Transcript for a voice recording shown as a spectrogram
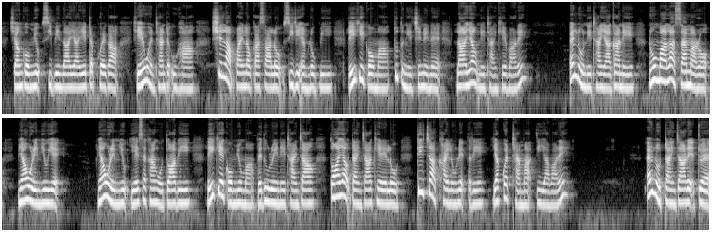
။ရန်ကုန်မြို့စီပင်သားရရဲတပ်ဖွဲ့ကရဲဝန်ထမ်းတဦးဟာရှစ်လပိုင်းလောက်ကစားလို့ CDM လုပ်ပြီး 4K ကောမှာသူ့တငယ်ချင်းတွေနဲ့လာရောက်နေထိုင်ခဲ့ပါတယ်။အဲ့လိုနေထိုင်ရာကနေနိုမာလဆန်းမှာတော့မြဝတီမြို့ရဲ့ မြဝတီမြို့ရဲစခန်းကိုတွားပြီးလေးကဲကုံမြို့မှာဘယ်သူတွေနေထိုင်ကြောင်းတွားရောက်တိုင်ကြားခဲ့တယ်လို့တိကျခိုင်လုံတဲ့သတင်းရက်ွက်ထံမှသိရပါဗျ။အဲ့လိုတိုင်ကြားတဲ့အတွက်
